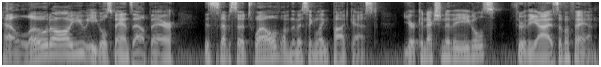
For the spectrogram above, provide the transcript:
Hello to all you Eagles fans out there. This is episode 12 of the Missing Linc podcast. Your connection to the Eagles through the eyes of a fan.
